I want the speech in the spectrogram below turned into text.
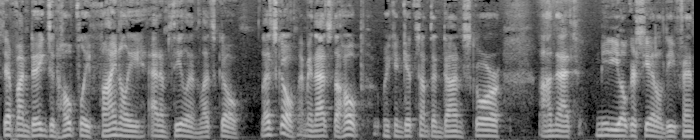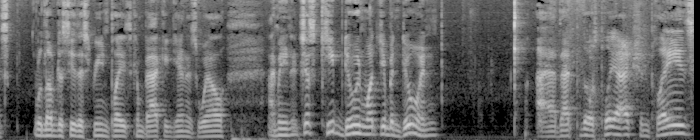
Stefon Diggs, and hopefully finally Adam Thielen. Let's go. Let's go. I mean, that's the hope. We can get something done, score on that mediocre Seattle defense. Would love to see the screenplays come back again as well. I mean, just keep doing what you've been doing. Uh, that those play action plays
